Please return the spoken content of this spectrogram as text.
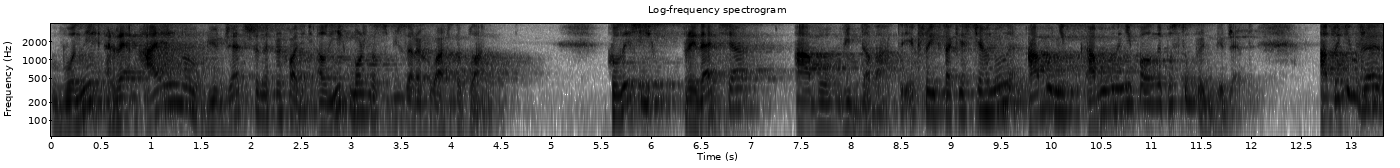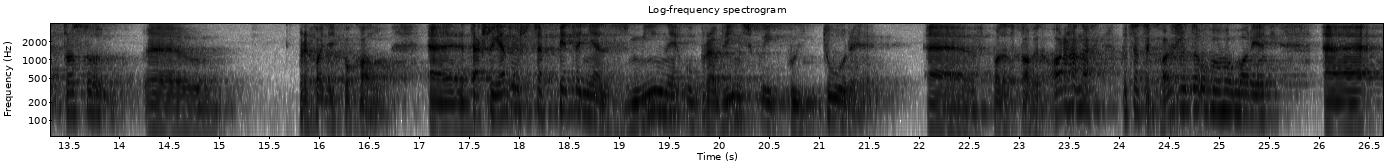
вони реально в бюджет ще не приходять, але їх можна собі зарахувати до плану. Колись їх прийдеться або віддавати, якщо їх так і стягнули, або ні, або вони ніколи не поступлять в бюджет. А тоді вже просто е, приходять по колу. Е, так що я думаю, що це питання зміни управлінської культури е, в податкових органах. Про це також вже довго говорять. Е,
